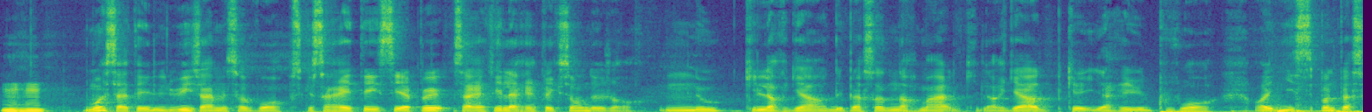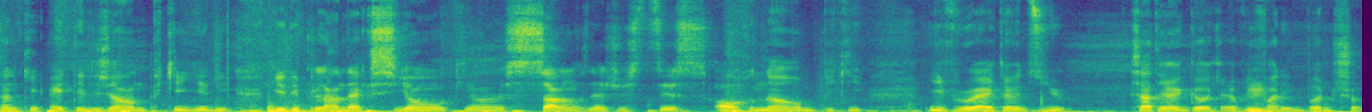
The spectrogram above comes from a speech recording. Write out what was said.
Mhm. Moi, ça a été lui, j'aimais ça voir. Parce que ça aurait été, c'est un peu, ça aurait été la réflexion de genre, nous qui le regardent, des personnes normales qui le regardent, puis qu'il aurait eu le pouvoir. Ouais, c'est pas une personne qui est intelligente, puis qu'il y a des, il y a des plans d'action, qui a un sens de la justice hors norme, puis qui il veut être un dieu. Ça a été un gars qui aurait voulu Mm. faire des bonnes choses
